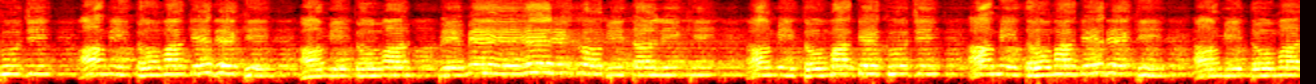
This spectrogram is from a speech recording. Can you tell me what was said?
খুঁজি, আমি তোমাকে দেখি, আমি তোমার প্রেমের কবিতা লিখি। আমি তোমাকে খুঁজি, আমি তোমাকে দেখি, আমি তোমার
